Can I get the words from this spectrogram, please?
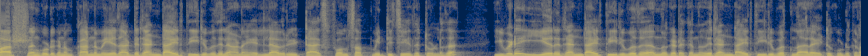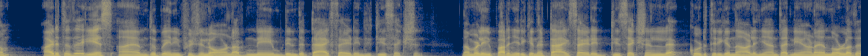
വർഷം കൊടുക്കണം. കാരണം ഏതാണ്ട് രണ്ടായിരത്തി ഇരുപതിലാണ് എല്ലാവരും ഈ ടാക്സ് ഫോം സബ്മിറ്റ് ചെയ്തിട്ടുള്ളത്. ഇവിടെ ഇയർ രണ്ടായിരത്തി ഇരുപത് എന്ന് കിടക്കുന്നത് രണ്ടായിരത്തി ഇരുപത്തിനാലായിട്ട് കൊടുക്കണം. അടുത്തത് yes I am the beneficial owner named in the tax identity section നമ്മൾ ഈ പറഞ്ഞിരിക്കുന്ന ടാക്സ് ഐഡന്റിറ്റി സെക്ഷനിൽ കൊടുത്തിരിക്കുന്ന ആൾ ഞാൻ തന്നെയാണ് എന്നുള്ളത്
